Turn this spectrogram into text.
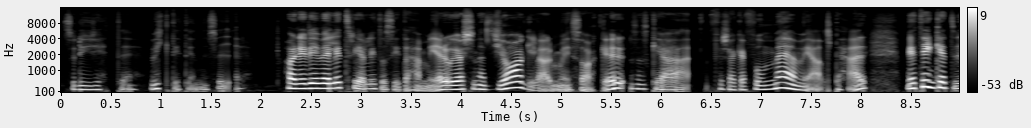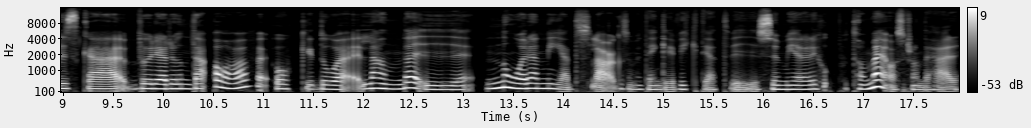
Så det är jätteviktigt det ni säger. Hörni, det är väldigt trevligt att sitta här med er och jag känner att jag lär mig saker. Sen ska jag försöka få med mig allt det här. Men jag tänker att vi ska börja runda av och då landa i några nedslag som jag tänker är viktiga att vi summerar ihop och tar med oss från det här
